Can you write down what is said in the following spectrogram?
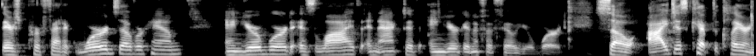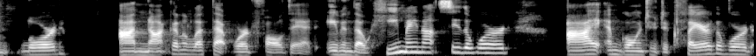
There's prophetic words over him, and your word is live and active, and you're going to fulfill your word. So I just kept declaring, Lord, I'm not going to let that word fall dead. Even though he may not see the word, I am going to declare the word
